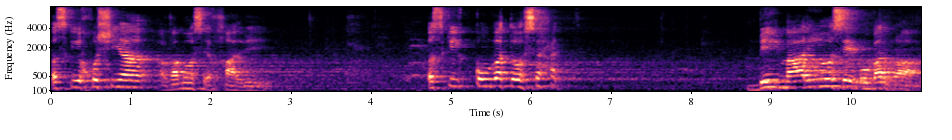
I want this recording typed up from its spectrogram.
اس کی خوشیاں غموں سے خالی، اس کی قوت و صحت بیماریوں سے مبرہ،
